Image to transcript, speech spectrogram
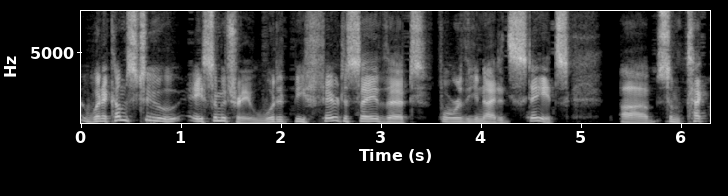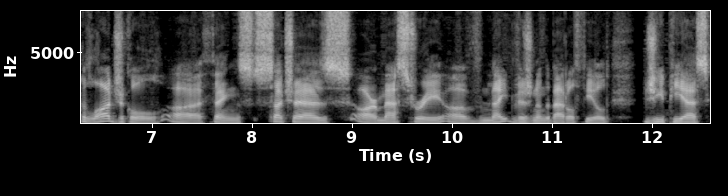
When it comes to asymmetry, would it be fair to say that for the United States, uh, some technological uh, things, such as our mastery of night vision on the battlefield, GPS,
